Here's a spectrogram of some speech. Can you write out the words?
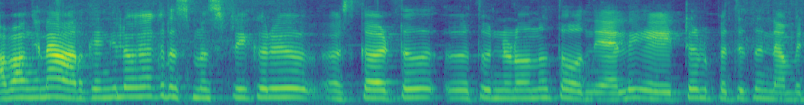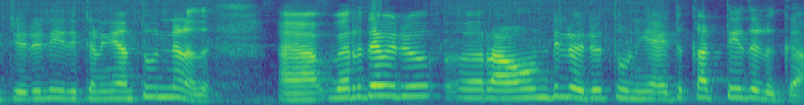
അപ്പോൾ അങ്ങനെ ആർക്കെങ്കിലുമൊക്കെ ക്രിസ്മസ് ട്രീക്ക് ഒരു സ്കേർട്ട് തുന്നണമെന്ന് തോന്നിയാൽ ഏറ്റവും എളുപ്പത്തിൽ തുന്നാൻ പറ്റിയൊരു രീതിക്കാണ് ഞാൻ തുന്നണത്. വെറുതെ ഒരു റൗണ്ടിലൊരു തുണിയായിട്ട് കട്ട് ചെയ്തെടുക്കുക.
